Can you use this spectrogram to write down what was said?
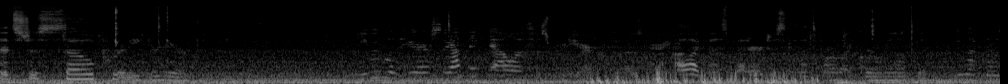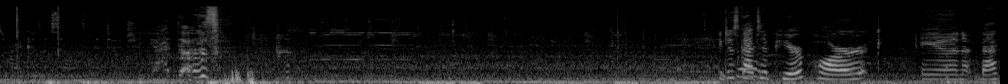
It's just so pretty through here. You would live here. See, I think Alys is prettier than Rosemary. I like this better just because it's more like grown up and You like Rosemary because it sounds vintage. yeah, it does. we just got to Pier Park, and back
